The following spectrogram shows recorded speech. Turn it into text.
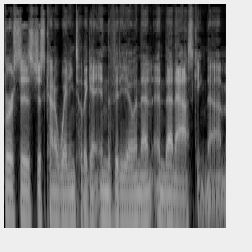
versus just kind of waiting till they get in the video and then and then asking them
